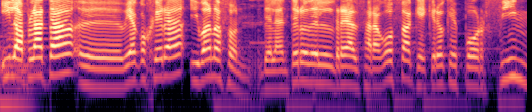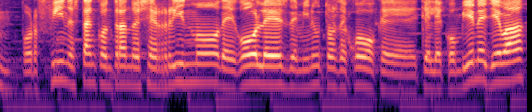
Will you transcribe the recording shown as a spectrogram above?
Y la plata, eh, voy a coger a Iván Azón, delantero del Real Zaragoza, que creo que por fin, por fin está encontrando ese ritmo de goles, de minutos de juego que, que le conviene. Lleva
